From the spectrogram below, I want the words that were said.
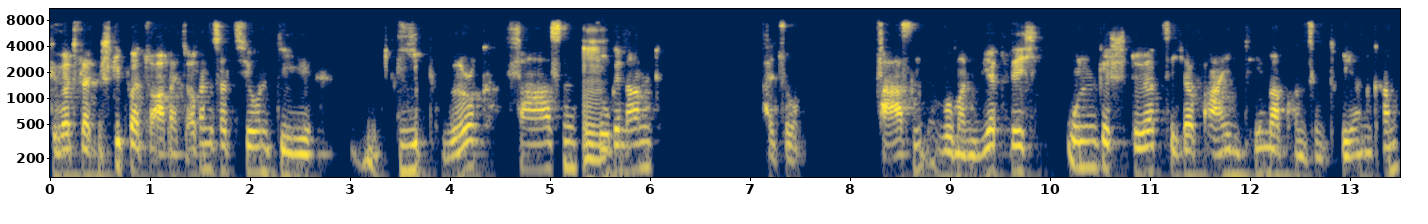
gehört vielleicht ein Stück weit zur Arbeitsorganisation, die Deep Work Phasen, mhm. so genannt. Also Phasen, wo man wirklich ungestört sich auf ein Thema konzentrieren kann,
